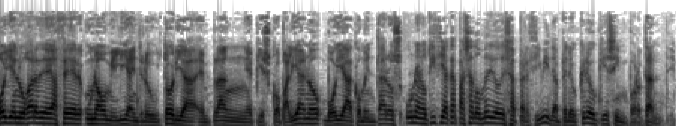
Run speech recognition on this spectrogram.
Hoy en lugar de hacer una homilía introductoria en plan episcopaliano, voy a comentaros una noticia que ha pasado medio desapercibida, pero creo que es importante.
